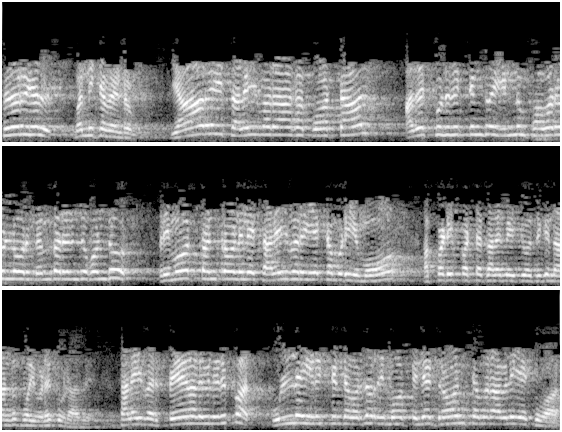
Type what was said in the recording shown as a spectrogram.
சிலர்கள் மன்னிக்க வேண்டும். யாரை தலைவராக போட்டால் அதற்குள் இருக்கின்ற இன்னும் பவர் உள்ள ஒரு மெம்பர் இருந்து கொண்டு ரிமோட் கண்ட்ரோலிலே தலைவரை இயக்க முடியுமோ? அப்படிப்பட்ட தலைமைத்துவத்துக்கு நாங்கள் போய்விடக் கூடாது. தலைவர் பேரளவில் இருப்பார். உள்ளே இருக்கின்றவர் தான் ரிமோட்டிலே ட்ரோன் கேமராவிலே இயக்குவார்.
